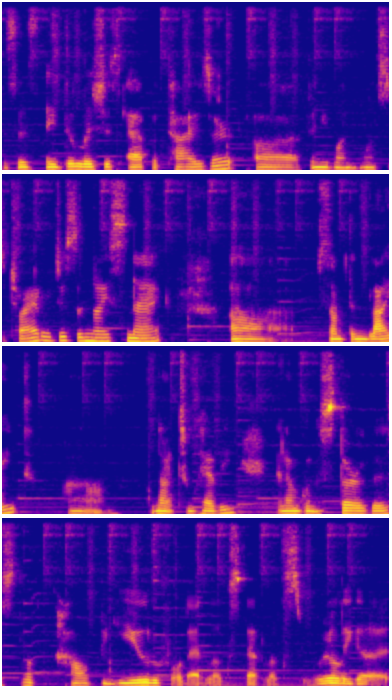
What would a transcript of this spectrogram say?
This is a delicious appetizer uh, if anyone wants to try it, or just a nice snack, uh, something light. Um, not too heavy and I'm going to stir this. Look how beautiful that looks. That looks really good.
